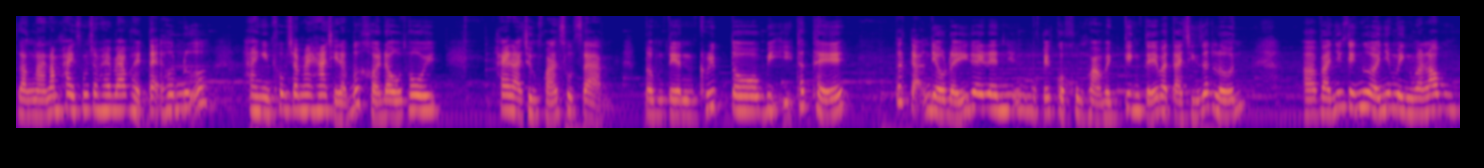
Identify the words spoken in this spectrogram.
rằng là năm 2023 có thể tệ hơn nữa 2022 chỉ là bước khởi đầu thôi, hay là chứng khoán sụt giảm, đồng tiền crypto bị thất thế. Tất cả những điều đấy gây lên những một cái cuộc khủng hoảng về kinh tế và tài chính rất lớn à, và những cái người như mình và Long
